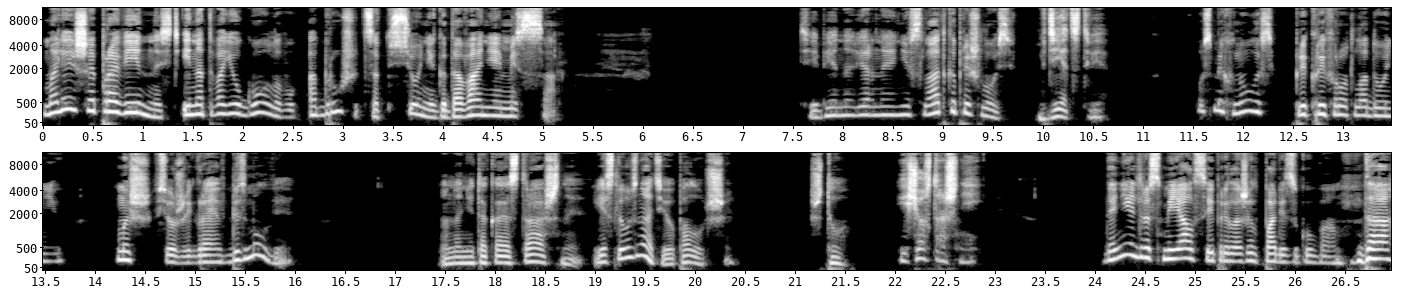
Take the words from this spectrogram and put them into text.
Малейшая провинность, и на твою голову обрушится все негодование миссар. Тебе, наверное, не сладко пришлось в детстве. Усмехнулась, прикрыв рот ладонью. Мы ж все же играем в безмолвие. Она не такая страшная, если узнать ее получше. Что, еще страшней? Даниэль рассмеялся и приложил палец к губам. Да,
